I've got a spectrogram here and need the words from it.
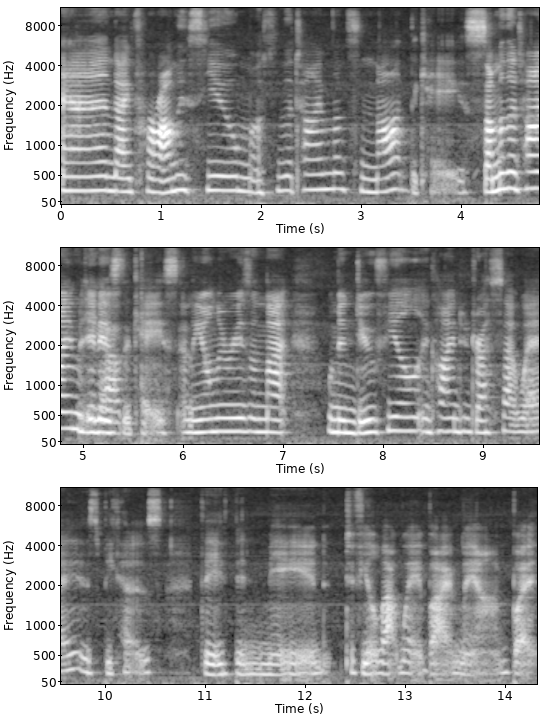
And I promise you, most of the time, that's not the case. Some of the time, it is Yeah. the case. And the only reason that women do feel inclined to dress that way is because they've been made to feel that way by a man. But,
